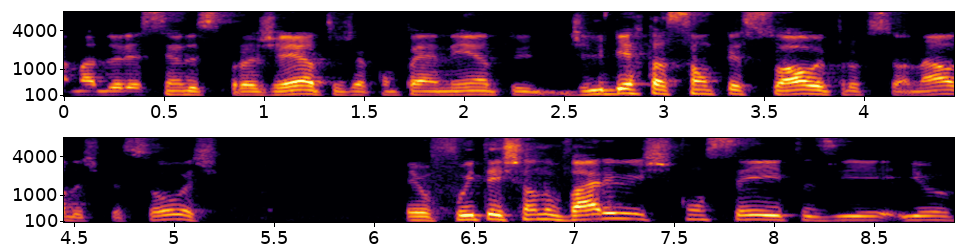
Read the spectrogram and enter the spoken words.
amadurecendo esse projeto de acompanhamento, de libertação pessoal e profissional das pessoas, eu fui testando vários conceitos e, e o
